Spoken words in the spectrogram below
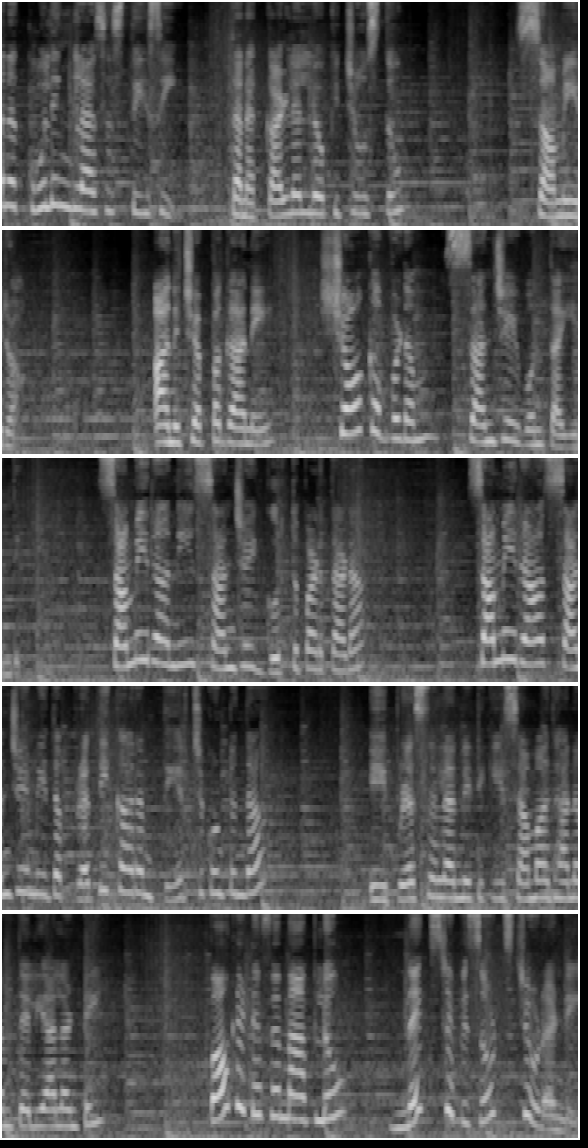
తన కూలింగ్ గ్లాసెస్ తీసి తన కళ్ళల్లోకి చూస్తూ సమీరా అని చెప్పగానే షాక్ అవ్వడం సంజయ్ వంతయింది. సమీరాని సంజయ్ గుర్తుపడతాడా? సమీరా సంజయ్ మీద ప్రతీకారం తీర్చుకుంటుందా? ఈ ప్రశ్నలన్నిటికీ సమాధానం తెలియాలంటే పాకెట్ ఎఫ్ఎం యాప్లో నెక్స్ట్ ఎపిసోడ్స్ చూడండి.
